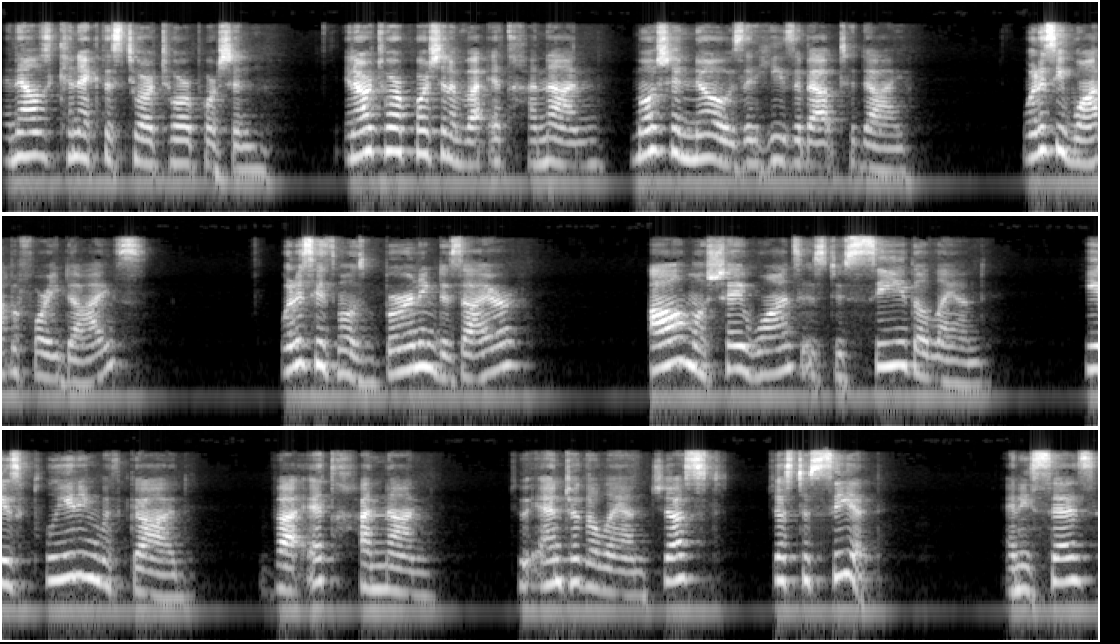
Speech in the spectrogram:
And now let's connect this to our Torah portion. In our Torah portion of Va'et Hanan, Moshe knows that he's about to die. What does he want before he dies? What is his most burning desire? All Moshe wants is to see the land. He is pleading with God, Va'et Hanan, to enter the land just, just to see it. And he says,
